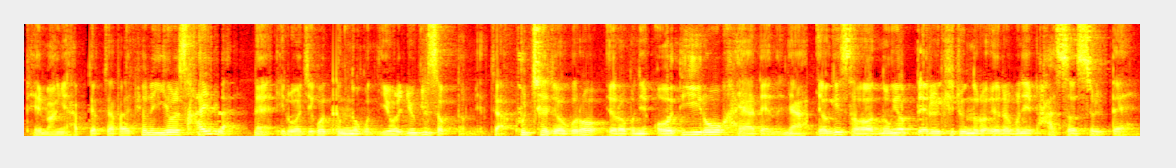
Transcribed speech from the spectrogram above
대망의 합격자 발표는 2월 4일날 네, 이루어지고 등록은 2월 6일서부터입니다. 자, 구체적으로 여러분이 어디로 가야 되느냐. 여기서 농협대를 기준으로 여러분이 봤었을 때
